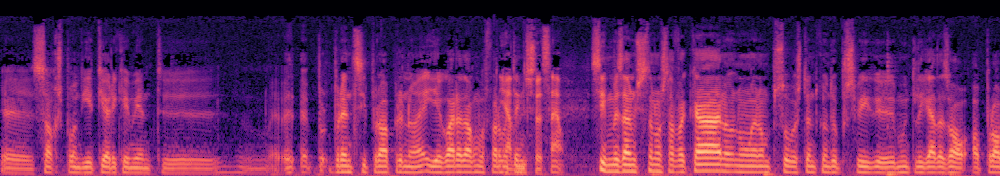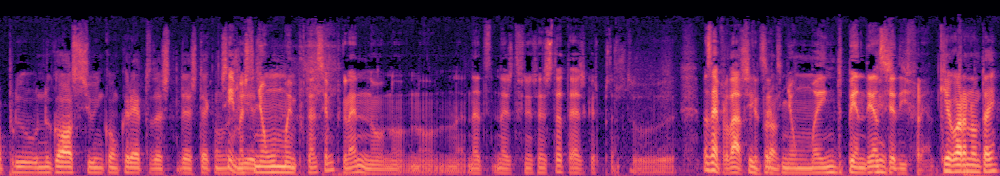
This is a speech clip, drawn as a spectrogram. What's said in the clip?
uh, só respondia teoricamente uh, perante si próprio, não é? E agora de alguma forma. E a administração. Tem... Sim, mas a administração não estava cá, não, não, eram pessoas, tanto quanto eu percebi, muito ligadas ao, ao próprio negócio em concreto das, das, tecnologias. Sim, mas tinham uma importância muito grande no, no, no, nas definições estratégicas. Portanto, mas é verdade, Sim, quer dizer, tinham uma independência diferente. Que agora não tem?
